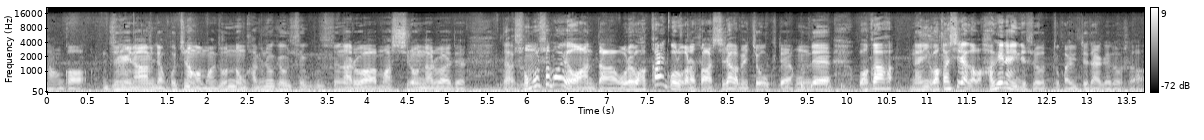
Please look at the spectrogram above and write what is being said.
なんかずるいなみたいな。こっちなんかまあどんどん髪の毛薄薄なるわ真っ白になるわでだからそもそもよあんた。俺若い頃からさ白髪めっちゃ多くて。ほんで若何若白髪はハゲないんですよとか言ってたけどさ。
